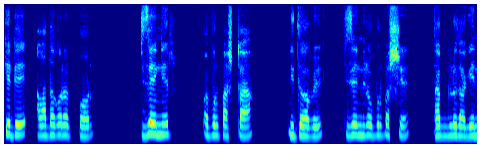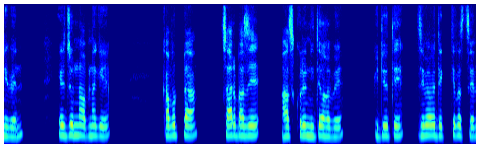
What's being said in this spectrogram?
কেটে আলাদা করার পর ডিজাইনের অপর পাশটা নিতে হবে। ডিজাইনের অপর পাশে দাগগুলো দাগিয়ে নেবেন। এর জন্য আপনাকে কাপড়টা চার বাজে ভাঁজ করে নিতে হবে। ভিডিওতে যেভাবে দেখতে পাচ্ছেন,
